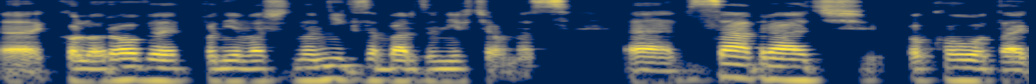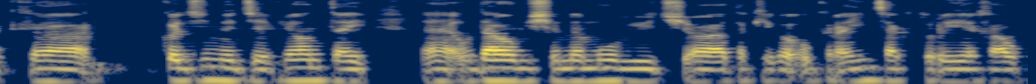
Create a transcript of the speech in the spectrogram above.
e, kolorowy, ponieważ no, nikt za bardzo nie chciał nas e, zabrać. Około tak godziny dziewiątej udało mi się namówić takiego Ukraińca, który jechał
